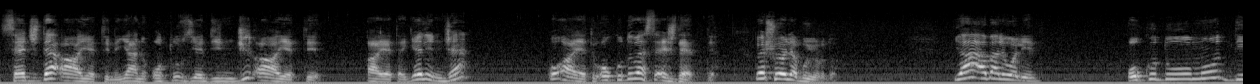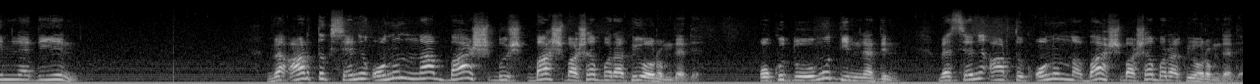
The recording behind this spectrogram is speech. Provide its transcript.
secde ayetini yani 37. ayeti ayete gelince o ayeti okudu ve secde etti. Ve şöyle buyurdu. Ya Ebel Velid okuduğumu dinlediğin ve artık seni onunla baş, baş başa bırakıyorum dedi. Okuduğumu dinledin ve seni artık onunla baş başa bırakıyorum dedi.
